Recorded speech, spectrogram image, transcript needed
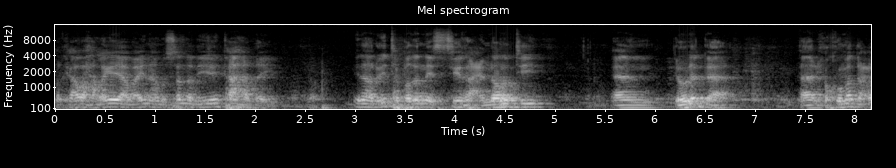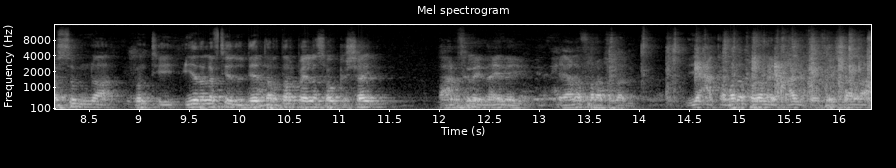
Marka waxaa laga yaabaa inaanu sanad iyo intaa hadhay inaanu inta badanna issii raacino runtii. Dowladda xukuumadda cusubna runtii iyada lafteedu dee dardar bay la soo gashay. Waxaan filaynaa inay waxyaalo fara badan iyo caqabado badan ay qaadi doonto insha allah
